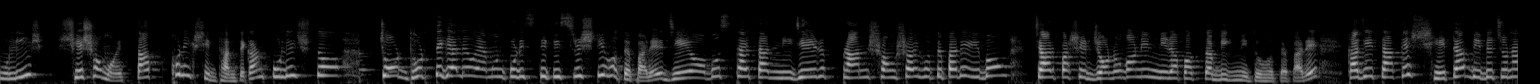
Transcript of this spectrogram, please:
পুলিশ সে সময় তাৎক্ষণিক সিদ্ধান্তে, কারণ পুলিশ তো চোর ধরতে গেলেও এমন পরিস্থিতি সৃষ্টি হতে পারে, যে অবস্থায় তার নিজের প্রাণ সংশয় হতে পারে এবং চারপাশের জনগণের নিরাপত্তা বিঘ্নিত হতে পারে। কাজেই তাকে সেটা বিবেচনা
